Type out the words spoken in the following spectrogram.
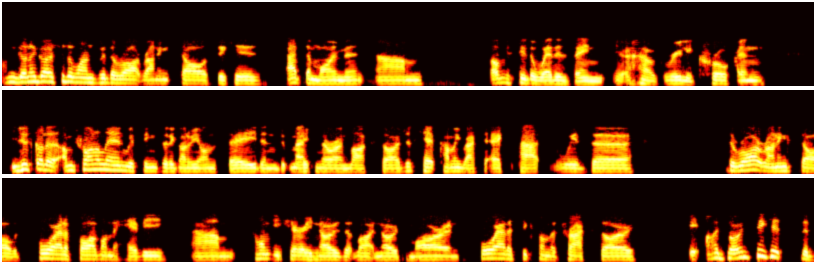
I'm going to go for the ones with the right running styles because at the moment, um, obviously the weather's been you know, really crook, and you just got to. I'm trying to land with things that are going to be on speed and making their own luck. So I just kept coming back to expat with the the right running style with four out of five on the heavy. Um, Tommy Cherry knows it like no tomorrow, and four out of six on the track. So it, I don't think it's the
